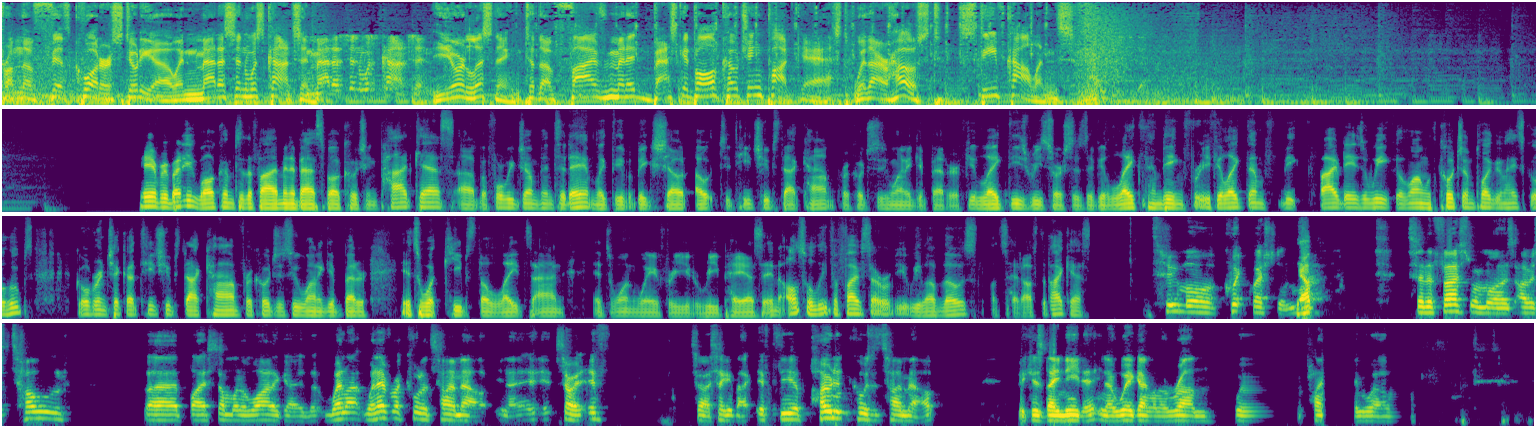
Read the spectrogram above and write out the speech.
From the fifth quarter studio in Madison, Wisconsin. Madison, Wisconsin. You're listening to the five minute basketball coaching podcast with our host, Steve Collins. Hey, everybody. Welcome to the Five Minute Basketball Coaching Podcast. Uh, before we jump in today, I'd like to give a big shout out to teachhoops.com for coaches who want to get better. If you like these resources, if you like them being free, if you like them be five days a week along with Coach Unplugged in High School Hoops, go over and check out teachhoops.com for coaches who want to get better. It's what keeps the lights on. It's one way for you to repay us. And also leave a five star review. We love those. Let's head off the podcast. Two more quick questions. Yep. So the first one was I was told uh, by someone a while ago that when I, whenever I call a timeout, you know, it, it, sorry, if, sorry, I take it back. If the opponent calls a timeout because they need it, you know, we're going on a run, we're playing well.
